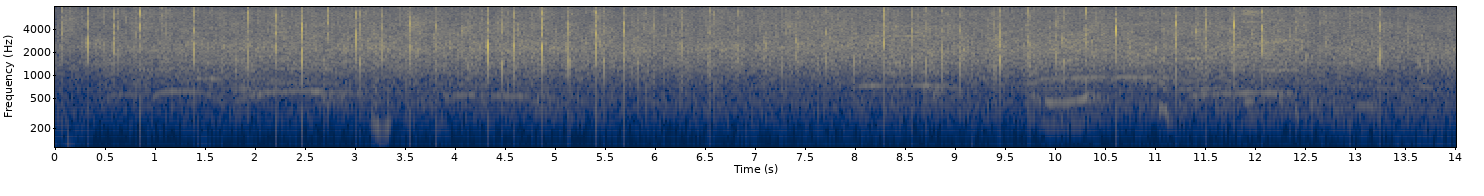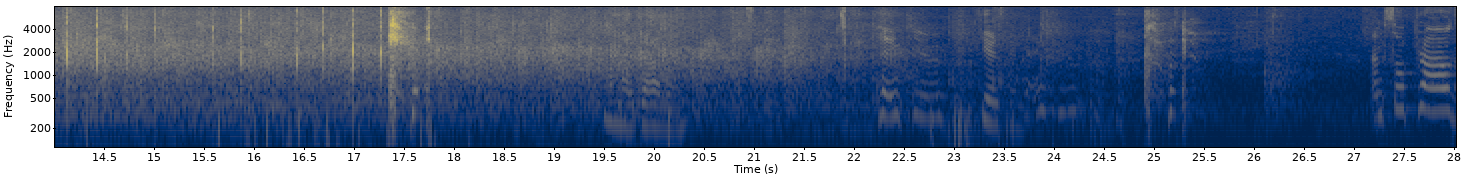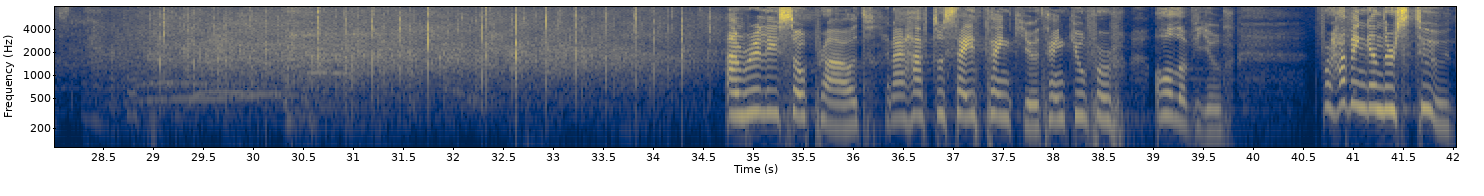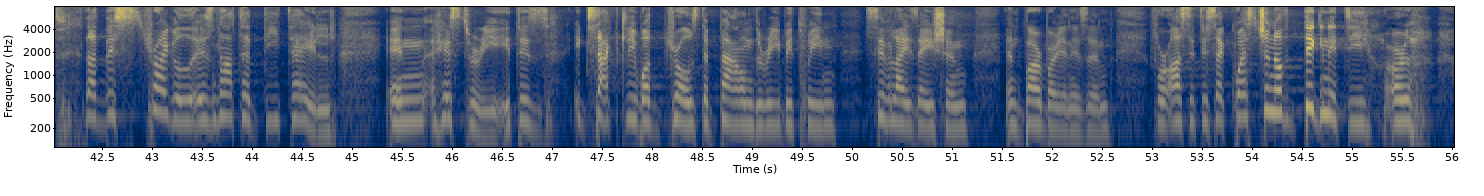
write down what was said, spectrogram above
Crowds. I'm really so proud, and I have to say thank you. Thank you for all of you for having understood that this struggle is not a detail in history. It is exactly what draws the boundary between civilization and barbarism. For us, it is a question of dignity or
